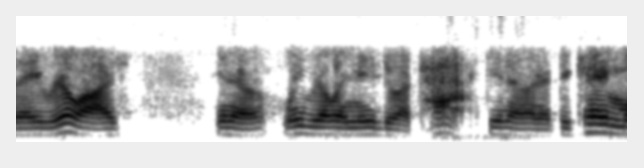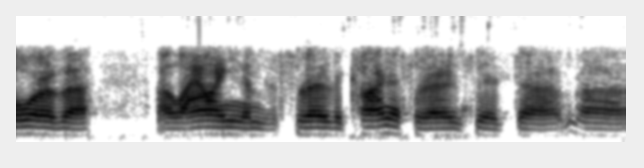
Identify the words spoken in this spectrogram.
they realized, you know, we really need to attack, you know, and it became more of a allowing them to throw the kind of throws that uh, uh,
